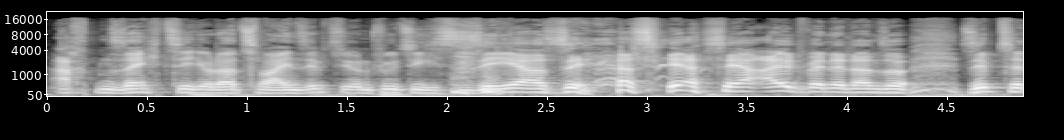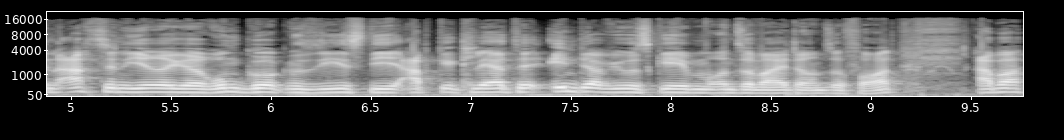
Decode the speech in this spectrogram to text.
68 oder 72 und fühlt sich sehr, sehr, sehr, sehr alt, wenn du dann so 17-, 18-Jährige rumgurken siehst, die abgeklärte Interviews geben und so weiter und so fort. Aber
